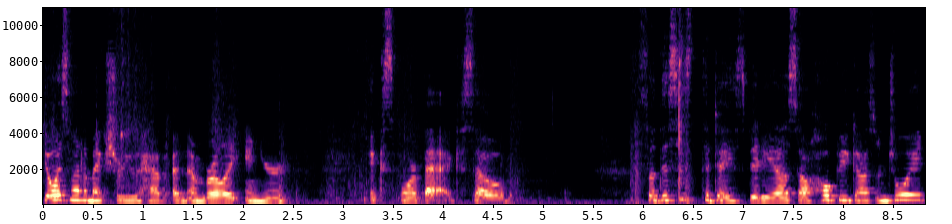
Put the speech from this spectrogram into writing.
you always want to make sure you have an umbrella in your explore bag. So, so this is today's video. So I hope you guys enjoyed.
